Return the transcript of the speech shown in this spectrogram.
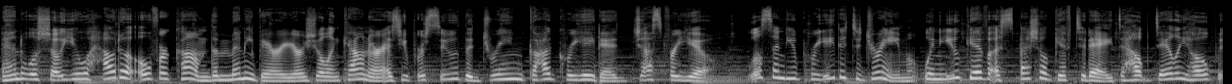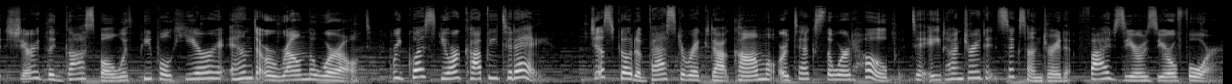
and will show you how to overcome the many barriers you'll encounter as you pursue the dream God created just for you. We'll send you Created to Dream when you give a special gift today to help Daily Hope share the gospel with people here and around the world. Request your copy today. Just go to PastorRick.com or text the word HOPE to 800 600 5004.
